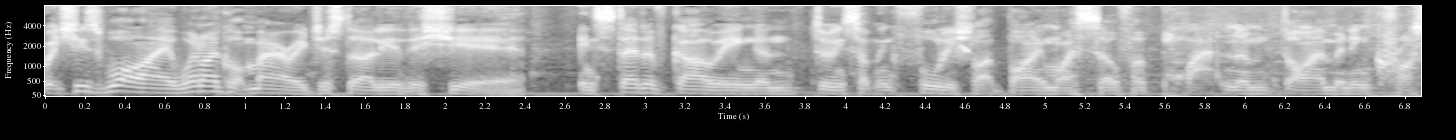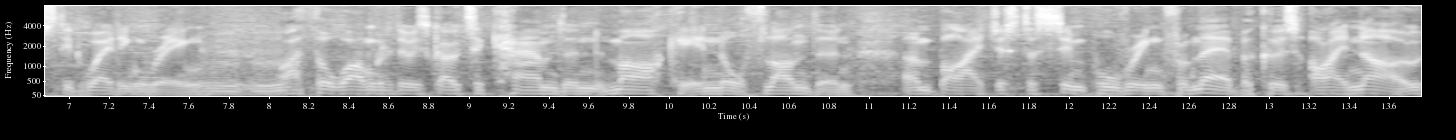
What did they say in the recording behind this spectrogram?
Which is why, when I got married just earlier this year, instead of going and doing something foolish like buying myself a platinum diamond encrusted wedding ring, mm-hmm. I thought what I'm going to do is go to Camden Market in North London and buy just a simple ring from there because I know,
